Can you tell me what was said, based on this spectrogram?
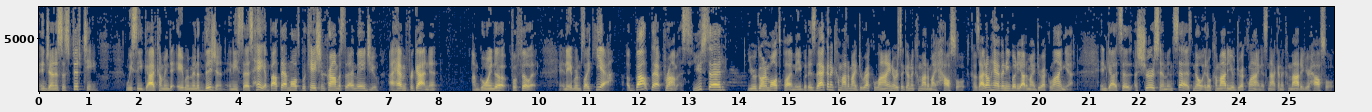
In Genesis 15, we see God coming to Abram in a vision, and he says, Hey, about that multiplication promise that I made you, I haven't forgotten it. I'm going to fulfill it. And Abram's like, Yeah, about that promise. You said you were going to multiply me, but is that going to come out of my direct line or is it going to come out of my household? Because I don't have anybody out of my direct line yet. And God says, assures him and says, No, it'll come out of your direct line. It's not going to come out of your household.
